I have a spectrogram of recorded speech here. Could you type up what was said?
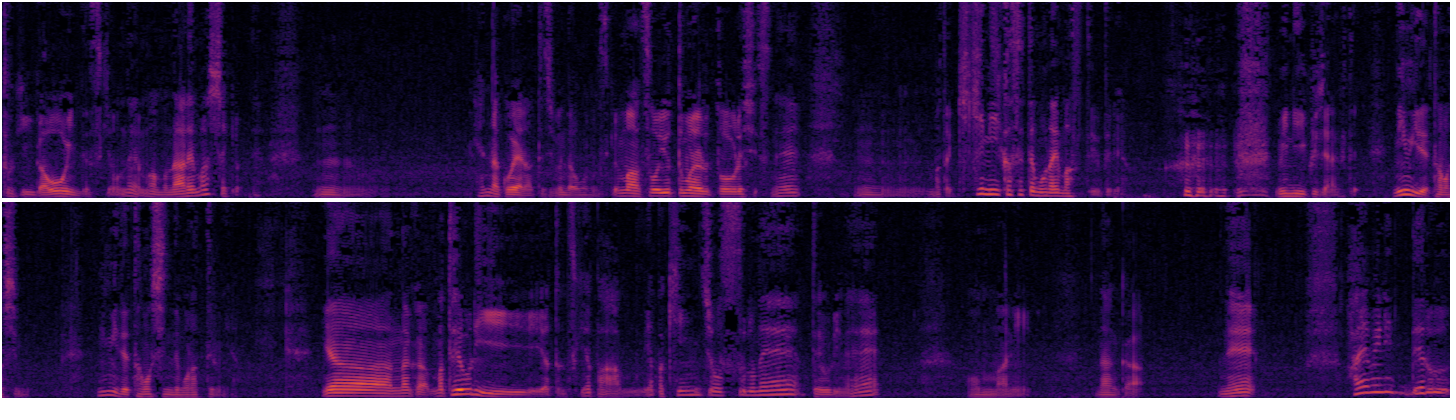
時が多いんですけどね。まあもう慣れましたけどね。うん。変な声やなって自分では思いますけど、まあそう言ってもらえると嬉しいですね。うん。また聞きに行かせてもらいますって言ってるやん。見に行くじゃなくて、耳で楽しむ。耳で楽しんでもらってるんや。いやー、なんか、まあ、手売りやったんですけど、やっぱ、やっぱ緊張するね、手売りね。ほんまに。なんか、ね、早めに出る、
